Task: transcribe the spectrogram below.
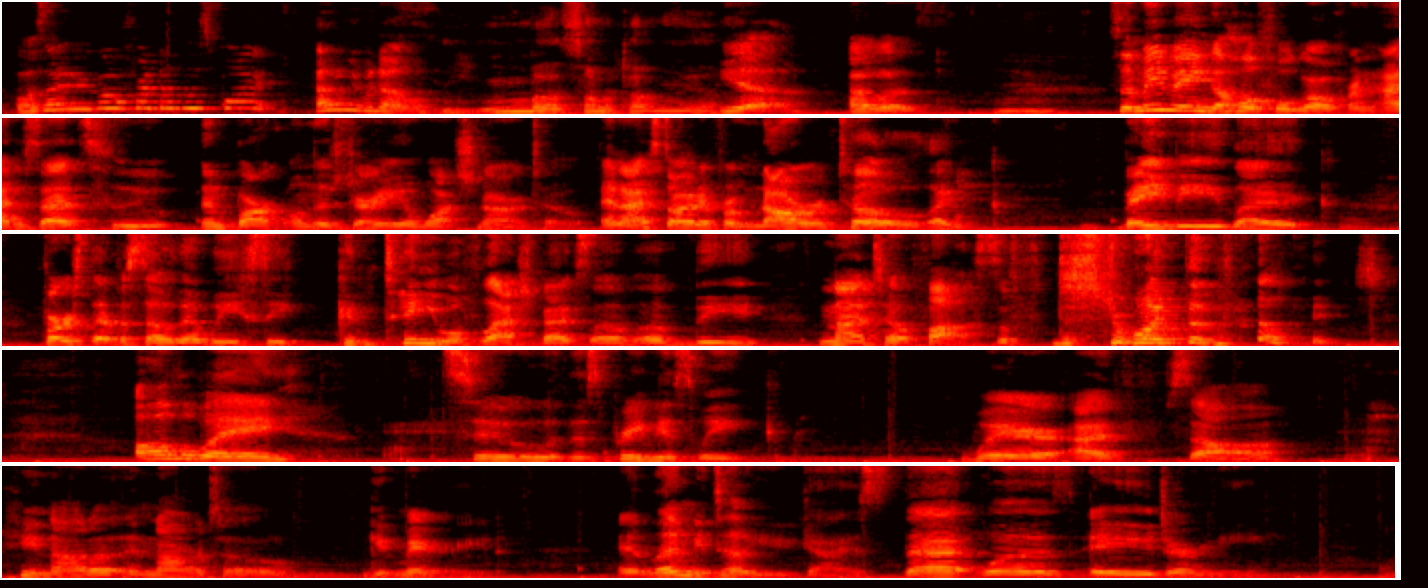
Was I your girlfriend at this point? I don't even know. Mm, About summertime, yeah. Yeah, I was. Mhm. So me being a hopeful girlfriend, I decided to embark on this journey and watch Naruto. And I started from Naruto, like baby, like first episode that we see continual flashbacks of of the nine-tailed fox of destroying the village, all the way to this previous week where I saw Hinata and Naruto get married. And let me tell you guys, that was a journey.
